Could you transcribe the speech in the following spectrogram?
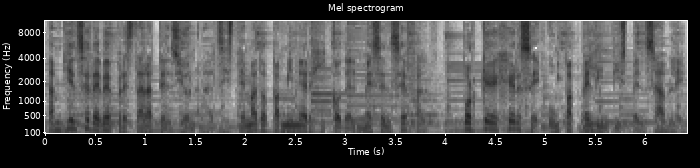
también se debe prestar atención al sistema dopaminérgico del mesencéfalo, porque ejerce un papel indispensable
